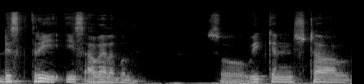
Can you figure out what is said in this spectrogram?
disk 3 is available. So we can install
